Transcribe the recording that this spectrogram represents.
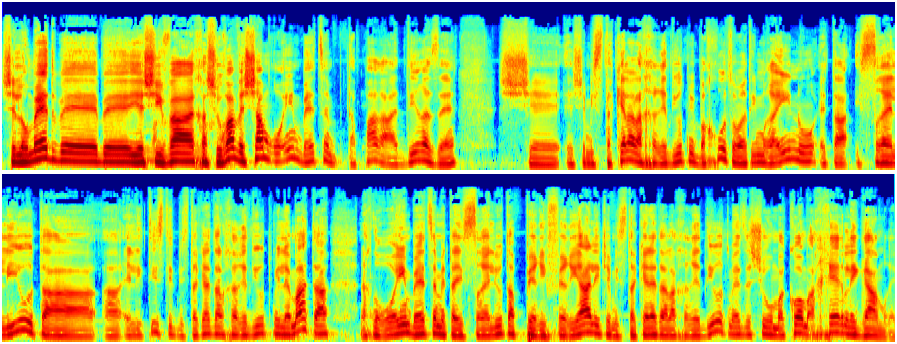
שלומד ב- בישיבה חשובה, ושם רואים בעצם את הפער האדיר הזה, ש- שמסתכל על החרדיות מבחוץ. זאת אומרת, אם ראינו את הישראליות האליטיסטית מסתכלת על החרדיות מלמטה, אנחנו רואים בעצם את הישראליות הפריפריאלית שמסתכלת על החרדיות מאיזשהו מקום אחר לגמרי.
